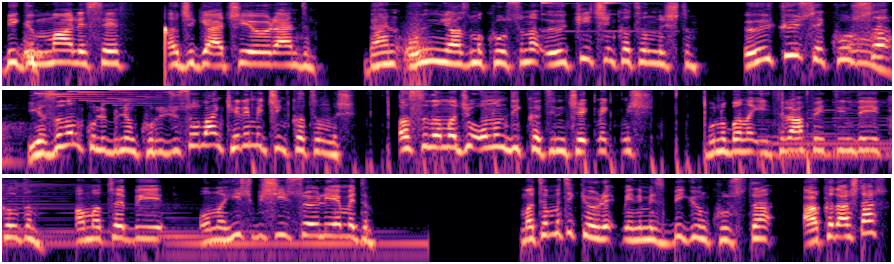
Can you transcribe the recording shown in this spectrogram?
Bir gün maalesef acı gerçeği öğrendim. Ben oyun yazma kursuna öykü için katılmıştım. Öykü ise kursa yazılım kulübünün kurucusu olan Kerem için katılmış. Asıl amacı onun dikkatini çekmekmiş. Bunu bana itiraf ettiğinde yıkıldım. Ama tabii ona hiçbir şey söyleyemedim. Matematik öğretmenimiz bir gün kursta, arkadaşlar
